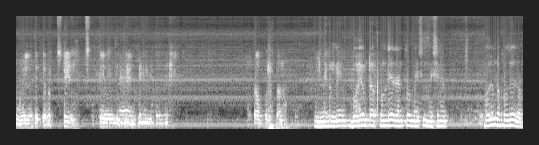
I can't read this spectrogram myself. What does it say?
মোবাইলে দেখতে পাচ্ছি হ্যাঁ এখন ভলিউমটা ফুল দিয়ে দেন তো মেশিন। মেশিনের ভলিউমটা ফুল দিয়ে দাও।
